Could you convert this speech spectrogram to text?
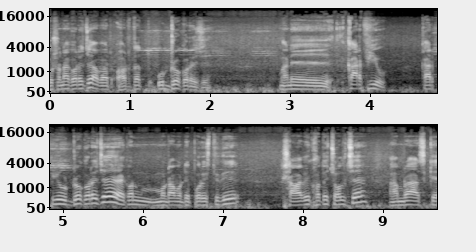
ঘোষণা করেছে, আবার হরতাল উড্র করেছে। মানে কারফিউ কারফিউ উড্র করেছে, এখন মোটামুটি পরিস্থিতি স্বাভাবিক হতে চলছে। আমরা আজকে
